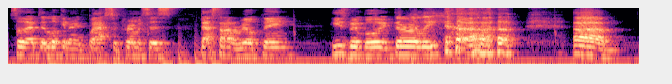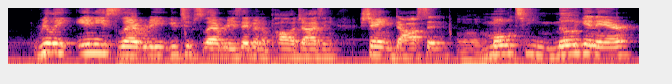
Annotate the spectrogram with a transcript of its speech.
so that they're looking at black supremacists. That's not a real thing. He's been bullied thoroughly. um, really, any celebrity, YouTube celebrities, they've been apologizing. Shane Dawson, multi-millionaire,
